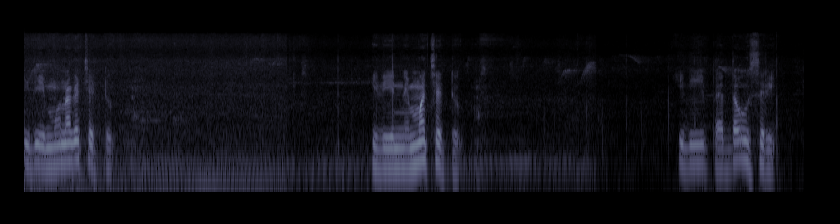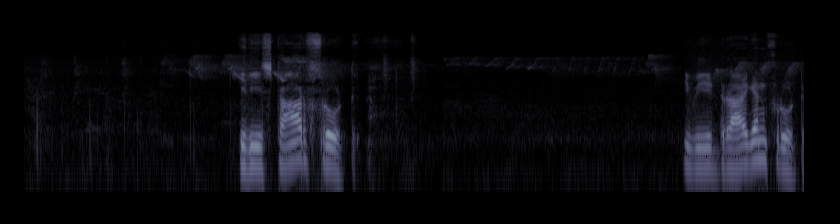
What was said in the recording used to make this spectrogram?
ఇది మునగ చెట్టు. ఇది నిమ్మ చెట్టు. ఇది పెద్ద ఉసిరి. ఇది స్టార్ ఫ్రూట్. ఇవి డ్రాగన్ ఫ్రూట్.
